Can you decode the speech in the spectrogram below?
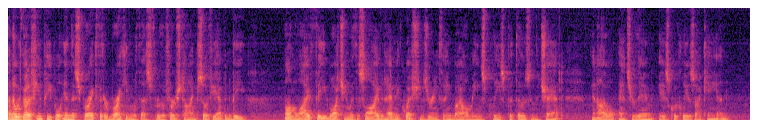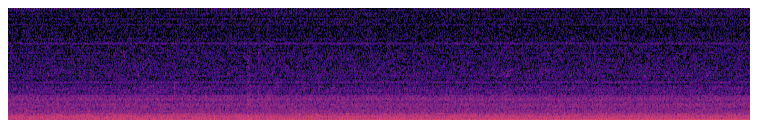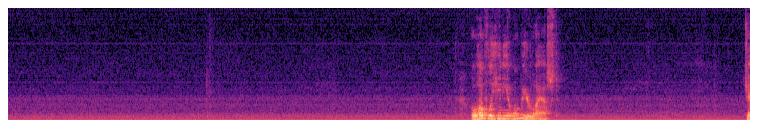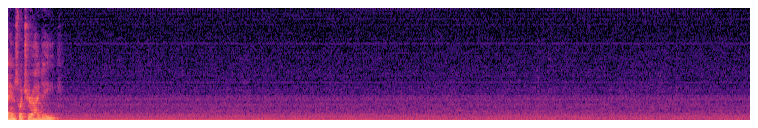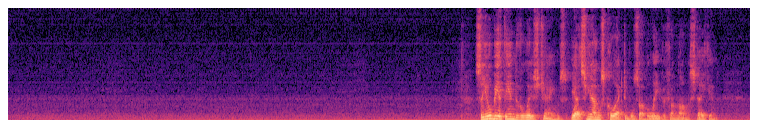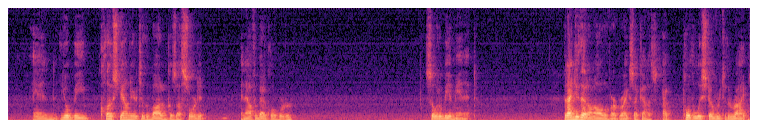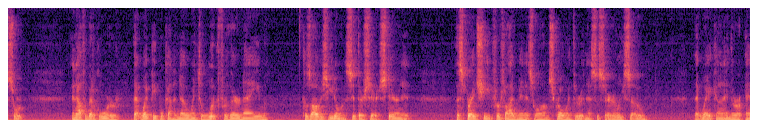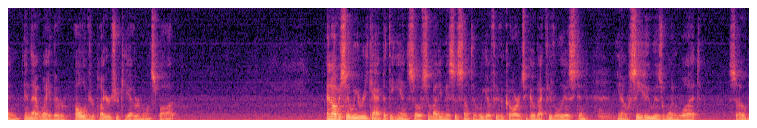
I know we've got a few people in this break that are breaking with us for the first time. So if you happen to be on the live feed watching with us live and have any questions or anything, by all means, please put those in the chat and I will answer them as quickly as I can. Well, hopefully, Henny, it won't be your last. James, what's your ID? So you'll be at the end of the list, James. Yeah, it's Young's Collectibles, I believe, if I'm not mistaken and you'll be close down near to the bottom because I sort it in alphabetical order. So it'll be a minute. But I do that on all of our breaks. I kind of I pull the list over to the right and sort in alphabetical order. That way people kind of know when to look for their name because obviously you don't want to sit there staring at a spreadsheet for five minutes while I'm scrolling through it necessarily. So that way, it kind of in there, and in that way, they're all of your players are together in won spot. And obviously, we recap at the end. So if somebody misses something, we go through the cards and go back through the list and you know see who is one what. So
